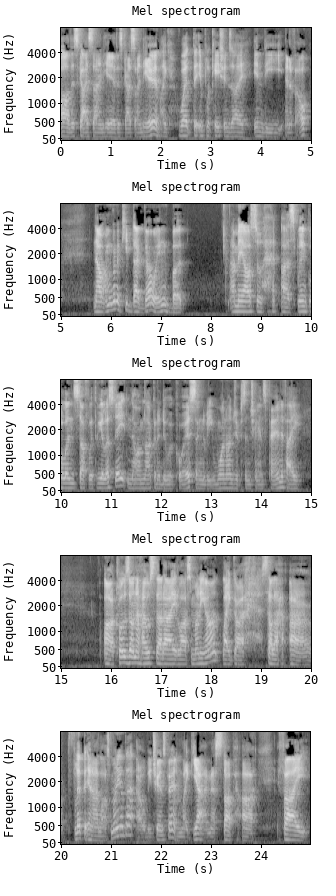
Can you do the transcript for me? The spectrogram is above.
oh, this guy signed here, this guy signed here, and like what the implications are in the NFL. Now, I'm to keep that going, but I may also uh, sprinkle in stuff with real estate. No, I'm not to do a course. I'm to be 100% transparent. If I uh, close on a house that I lost money on, like uh, sell a uh, flip and I lost money on that, I will be transparent. I'm like, yeah, I messed up. Uh, if I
